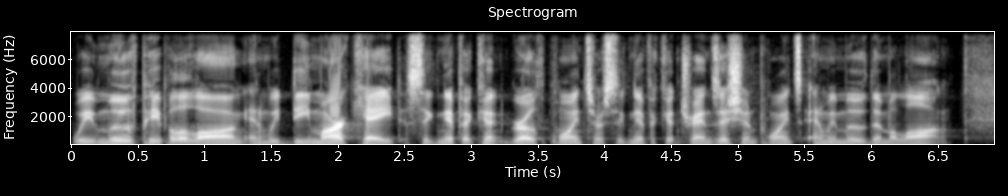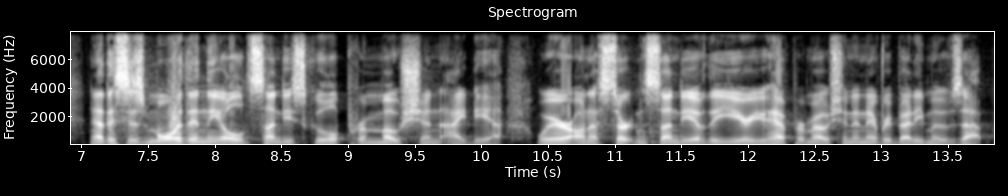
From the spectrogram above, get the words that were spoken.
we move people along and we demarcate significant growth points or significant transition points and we move them along. Now, this is more than the old Sunday school promotion idea, where on a certain Sunday of the year you have promotion and everybody moves up.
